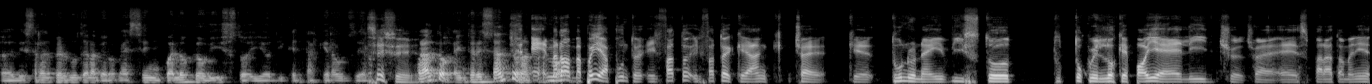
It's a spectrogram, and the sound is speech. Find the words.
uh, di Strade Perdute l'abbiano messa in quello che ho visto io di Kentucky Route Zero. Sì, sì. Tra l'altro è interessante eh, ma no, ma poi appunto il fatto, il fatto è che anche, cioè, che tu non hai visto tutto quello che poi è Lynch, cioè è sparato a maniera...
